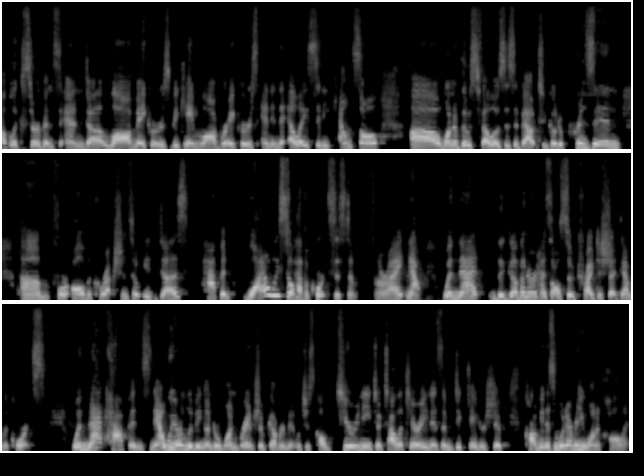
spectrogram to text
public servants and uh, lawmakers became lawbreakers. And in the LA City Council, uh, one of those fellows is about to go to prison um, for all the corruption. So it does happen while we still have a court system. All right. Now, when that, the governor has also tried to shut down the courts. When that happens, now we are living under one branch of government, which is called tyranny, totalitarianism, dictatorship, communism, whatever you want to call it.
